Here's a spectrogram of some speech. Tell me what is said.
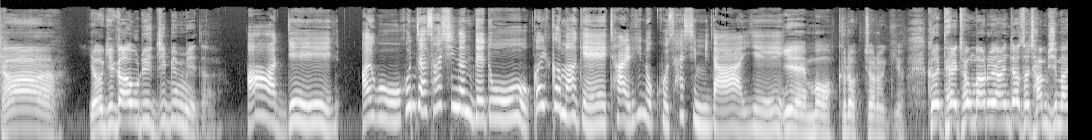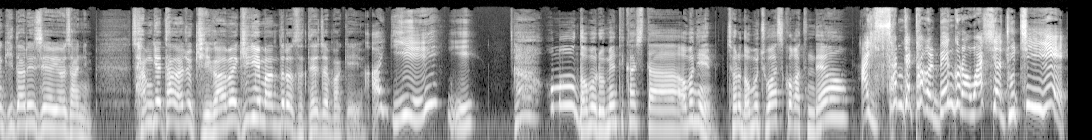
자, 여기가 우리 집입니다. 아네 아이고 혼자 사시는데도 깔끔하게 잘 해놓고 사십니다 예. 예, 뭐 그럭저럭이요. 그 대청마루에 앉아서 잠시만 기다리세요, 여사님. 삼계탕 아주 기가 막히게 만들어서 대접할게요. 아, 예, 예. 어머, 너무 로맨틱하시다. 어머님, 저는 너무 좋았을 것 같은데요? 아이, 삼계탕을 맹그러 와시야 좋지.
